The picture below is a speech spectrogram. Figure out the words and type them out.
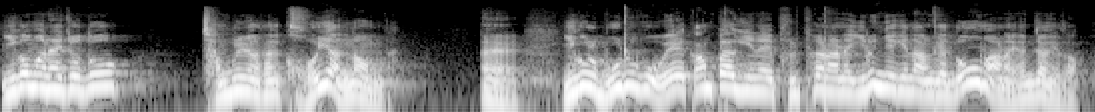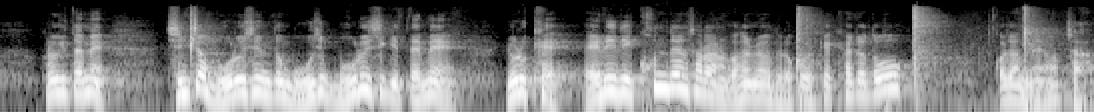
이것만 해줘도 잔불 현상이 거의 안 나옵니다. 예. 이걸 모르고 왜 깜빡이네, 불편하네, 이런 얘기 나오는 게 너무 많아요, 현장에서. 그렇기 때문에 진짜 모르시는 분 모르시기 때문에 이렇게 LED 콘덴서라는 거 설명드렸고 이렇게 켜줘도 꺼졌네요. 자.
